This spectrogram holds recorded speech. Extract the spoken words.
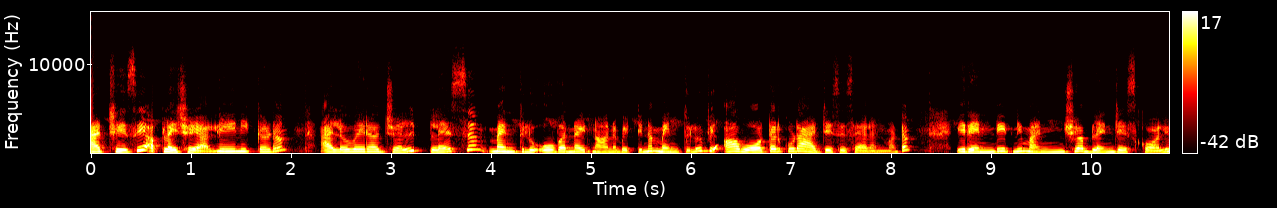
యాడ్ చేసి అప్లై చేయాలి. నేను ఇక్కడ అలోవెరా జెల్ ప్లస్ మెంతులు ఓవర్ నైట్ నానబెట్టిన మెంతులు ఆ వాటర్ కూడా యాడ్ చేసేసేయాలన్నమాట. ఈ రెండింటిని మంచిగా బ్లెండ్ చేసుకోవాలి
